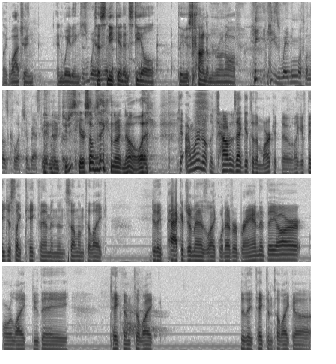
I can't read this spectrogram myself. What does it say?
like watching and waiting waiting to sneak in and steal the used condom and run off. he, he's waiting with one of those collection baskets. And from they're like, Did you just hear something? And they're like, No, what? Yeah, I want to know like, how does that get to the market though? Like if they just like take them and then sell them to like, do they package them as like whatever brand that they are, or like do they take them to like, do they take them to like uh,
